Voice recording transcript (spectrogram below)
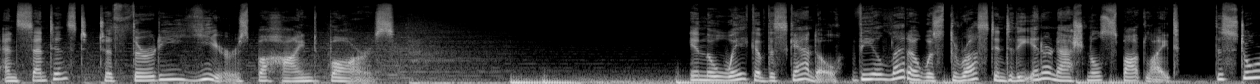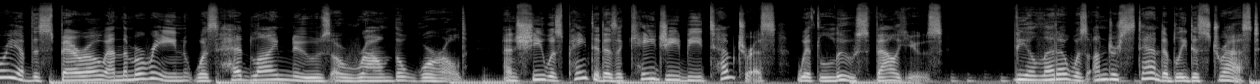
and sentenced to 30 years behind bars. In the wake of the scandal, Violetta was thrust into the international spotlight. The story of the Sparrow and the Marine was headline news around the world, and she was painted as a KGB temptress with loose values. Violetta was understandably distressed.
